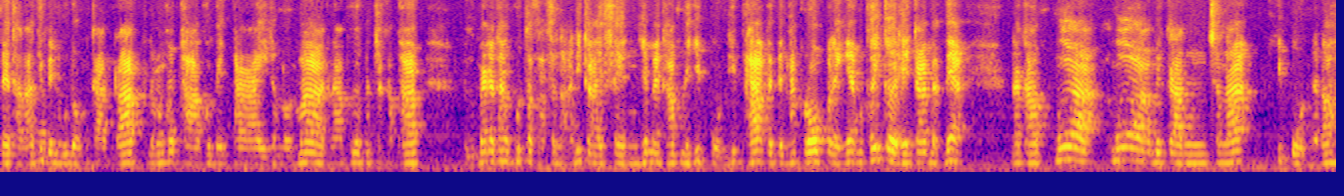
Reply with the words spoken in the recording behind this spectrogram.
ในฐานะที่เป็นอุดมการรัฐ แล้วมันก็พาคนไปตายจำนวนมากนะเพื่อพระจักรพรรดิหรือแม้กระทั่งพุทธศาสนาที่กายเซนใช่ไหมครับในญี่ปุ่นที่พระไปเป็นนักรบอะไรเงี้ยมันเคยเกิดเหตุการณ์แบบเนี้ยนะครับเมื่อเมื่ออเมริกันชนะญี่ปุ่นนะเนาะ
